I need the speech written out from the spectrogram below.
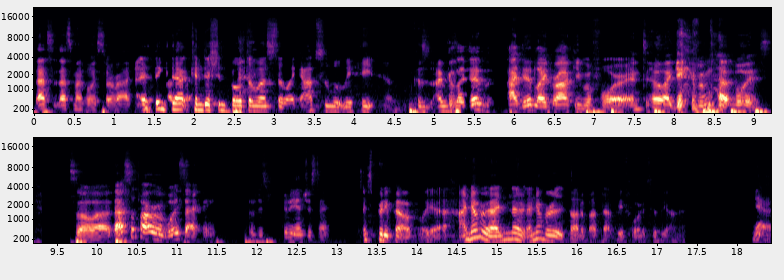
That's that's my voice for Rocky. I think that conditioned both of us to like absolutely hate him because I because I did I did like Rocky before until I gave him that voice. So uh, that's the power of voice acting, which is pretty interesting. It's pretty powerful, yeah. I never, I never, I never really thought about that before, to be honest. Yeah,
